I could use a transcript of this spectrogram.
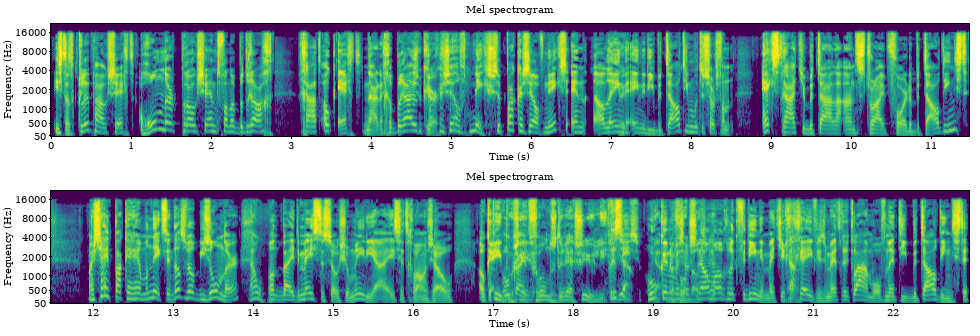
is dat Clubhouse zegt 100% van het bedrag gaat ook echt naar de Ze gebruiker. pakken zelf niks. Ze pakken zelf niks en alleen de ene die betaalt... die moet een soort van extraatje betalen aan Stripe voor de betaaldienst. Maar zij pakken helemaal niks. En dat is wel bijzonder. Nou. Want bij de meeste social media is het gewoon zo... Oké, 10% hoe kan je... voor ons, de rest voor jullie. Precies. Ja, Hoe ja, kunnen we zo snel mogelijk verdienen met je gegevens, met reclame of met die betaaldiensten?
